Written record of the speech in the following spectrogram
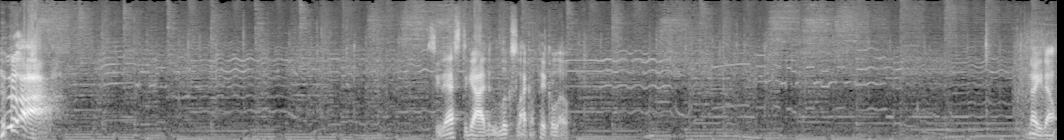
See, that's the guy that looks like a Piccolo. No, you don't.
